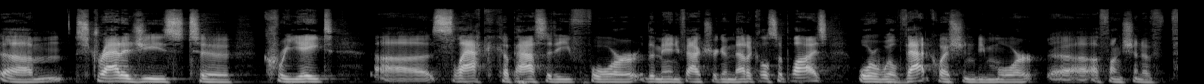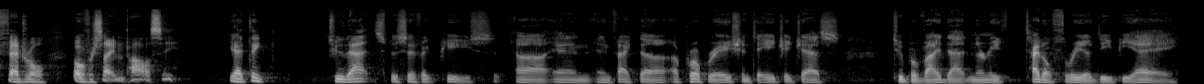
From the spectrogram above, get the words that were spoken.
um, strategies to create uh, slack capacity for the manufacturing of medical supplies, or will that question be more uh, a function of federal oversight and policy? Yeah, I think to that specific piece, uh, and in fact, the appropriation to HHS to provide that underneath Title III of DPA,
